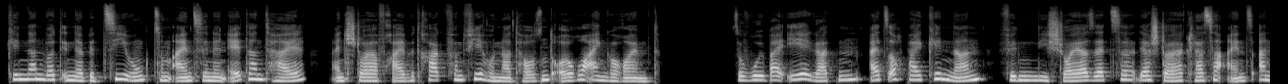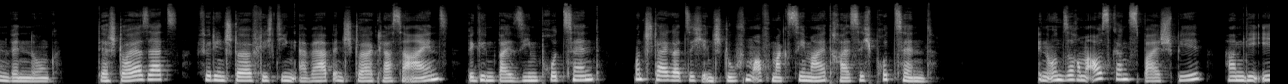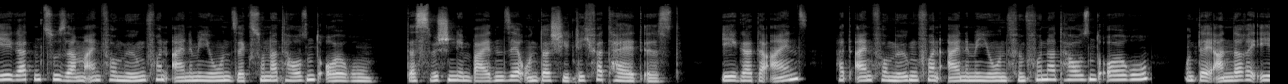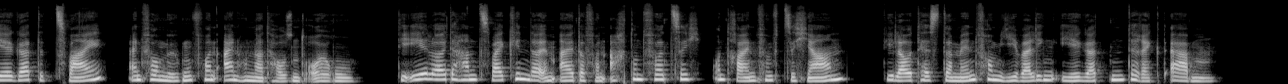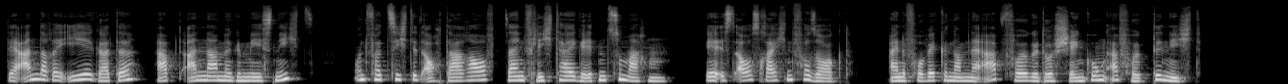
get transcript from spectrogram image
Kindern wird in der Beziehung zum einzelnen Elternteil ein Steuerfreibetrag von 400.000 Euro eingeräumt. Sowohl bei Ehegatten als auch bei Kindern finden die Steuersätze der Steuerklasse 1 Anwendung. Der Steuersatz für den steuerpflichtigen Erwerb in Steuerklasse 1 beginnt bei 7% und steigert sich in Stufen auf maximal 30%. In unserem Ausgangsbeispiel haben die Ehegatten zusammen ein Vermögen von 1.600.000 Euro, das zwischen den beiden sehr unterschiedlich verteilt ist. Ehegatte 1 hat ein Vermögen von 1.500.000 Euro und der andere Ehegatte 2 ein Vermögen von 100.000 Euro. Die Eheleute haben zwei Kinder im Alter von 48 und 53 Jahren, die laut Testament vom jeweiligen Ehegatten direkt erben. Der andere Ehegatte erbt annahmegemäß nichts und verzichtet auch darauf, seinen Pflichtteil geltend zu machen. Er ist ausreichend versorgt. Eine vorweggenommene Erbfolge durch Schenkung erfolgte nicht.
